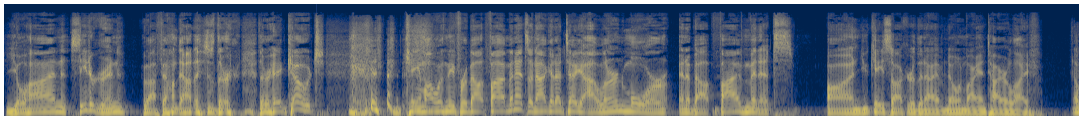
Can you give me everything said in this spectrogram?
Johan Cedergren, who I found out is their, their head coach, came on with me for about five minutes. And I got to tell you, I learned more in about five minutes on UK soccer than I have known my entire life. Okay,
